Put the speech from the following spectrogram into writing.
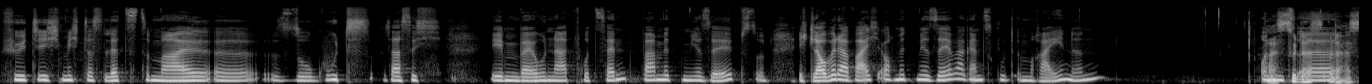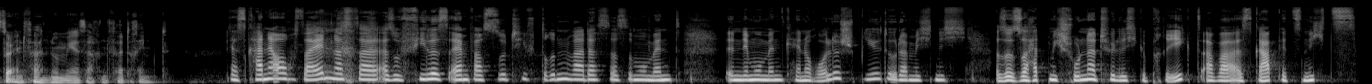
fühlte ich mich das letzte Mal äh, so gut, dass ich eben bei 100 Prozent war mit mir selbst. Und ich glaube, da war ich auch mit mir selber ganz gut im Reinen. Und, hast du das äh, oder hast du einfach nur mehr Sachen verdrängt? Das kann ja auch sein, dass da also vieles einfach so tief drin war, dass das im Moment, in dem Moment keine Rolle spielte oder mich nicht, also so hat mich schon natürlich geprägt, aber es gab jetzt nichts,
